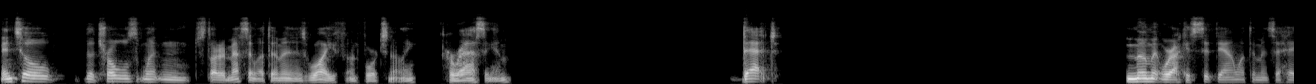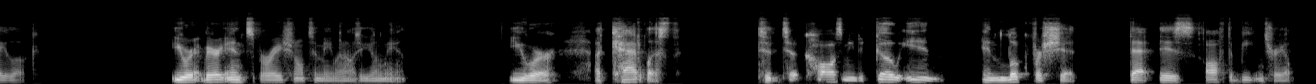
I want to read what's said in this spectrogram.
until the trolls went and started messing with him and his wife, unfortunately, harassing him, that moment where I could sit down with them and say, Hey, look, you were very inspirational to me when I was a young man. You were a catalyst to, to cause me to go in and look for shit that is off the beaten trail.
